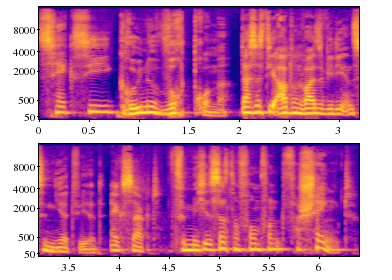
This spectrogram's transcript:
sexy grüne Wuchtbrumme. Das ist die Art und Weise, wie die inszeniert wird. Exakt. Für mich ist das eine Form von verschenkt.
